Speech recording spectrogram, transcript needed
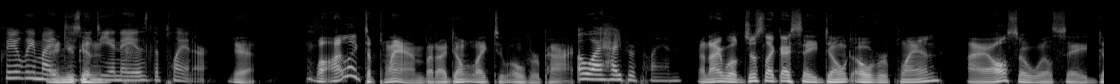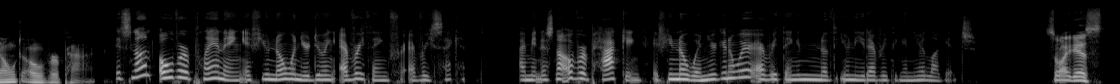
Clearly, my And Disney can- DNA is the planner. Yeah. Well, I like to plan, but I don't like to overpack. Oh, I hyperplan. And I will, just like I say, don't overplan, I also will say don't overpack. It's not over planning if you know when you're doing everything for every second. I mean, it's not overpacking if you know when you're going to wear everything and you know that you need everything in your luggage. So I guess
